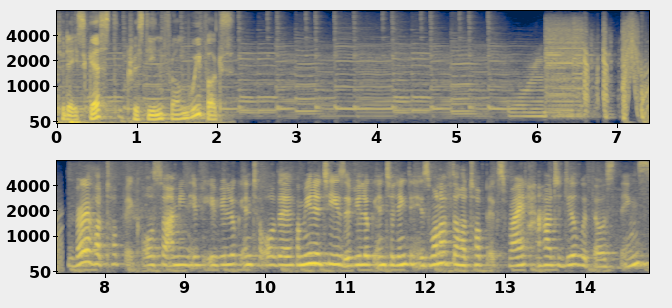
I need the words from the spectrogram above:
today's guest, Christin from WeFox. very hot topic. Also i mean if, if you look into all the communities if you look into linkedin is one of the hot topics right? How to deal with those things.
